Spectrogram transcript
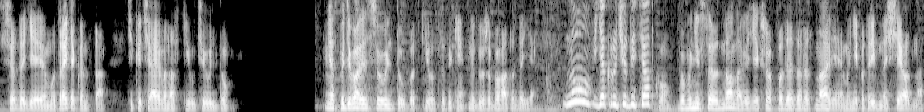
що дає йому третя конста, чи качає вона скіл чи ульту. Я сподіваюся, що ульту, бо скіл все-таки не дуже багато дає. Ну, я кручу десятку, бо мені все одно, навіть якщо впаде зараз Наві, мені потрібна ще одна.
